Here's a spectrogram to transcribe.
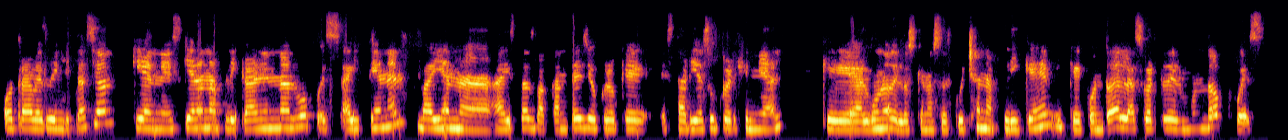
otra vez la invitación. Quienes quieran aplicar en algo, pues ahí tienen, vayan a, a estas vacantes. Yo creo que estaría súper genial que alguno de los que nos escuchan apliquen y que con toda la suerte del mundo, pues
